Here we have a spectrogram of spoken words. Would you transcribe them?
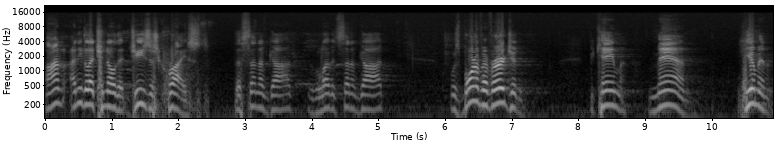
I'm, i need to let you know that Jesus Christ, the Son of God, the beloved Son of God, was born of a virgin, became man, human.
